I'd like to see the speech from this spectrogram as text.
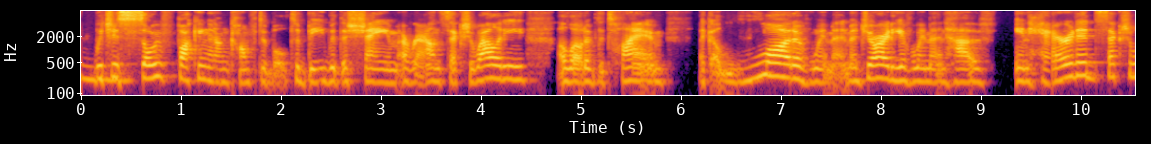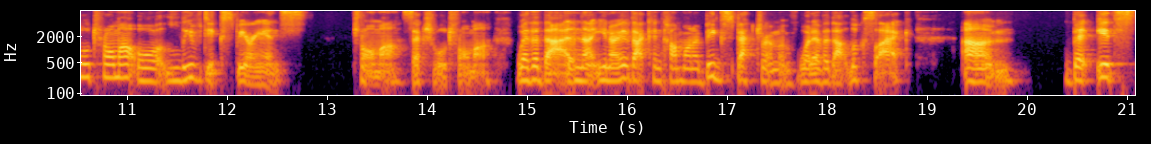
mm-hmm. which is mm-hmm. so fucking uncomfortable to be with the shame around sexuality a lot of the time like a lot of women majority of women have inherited sexual trauma or lived experience trauma sexual trauma whether that and that you know that can come on a big spectrum of whatever that looks like um but it's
